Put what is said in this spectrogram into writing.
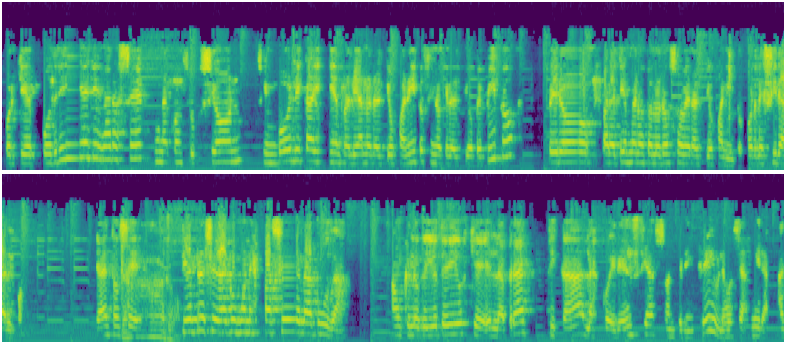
porque podría llegar a ser una construcción simbólica y en realidad no era el tío Juanito, sino que era el tío Pepito, pero para ti es menos doloroso ver al tío Juanito, por decir algo. ¿Ya? Entonces, Claro. siempre se da como un espacio de la duda. Aunque lo que yo te digo es que en la práctica las coherencias son pero increíbles. O sea, mira, a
